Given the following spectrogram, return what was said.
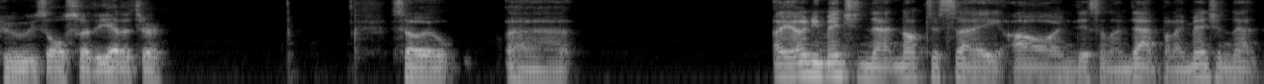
who is also the editor. So uh, I only mentioned that not to say, oh, I'm this and I'm that, but I mentioned that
